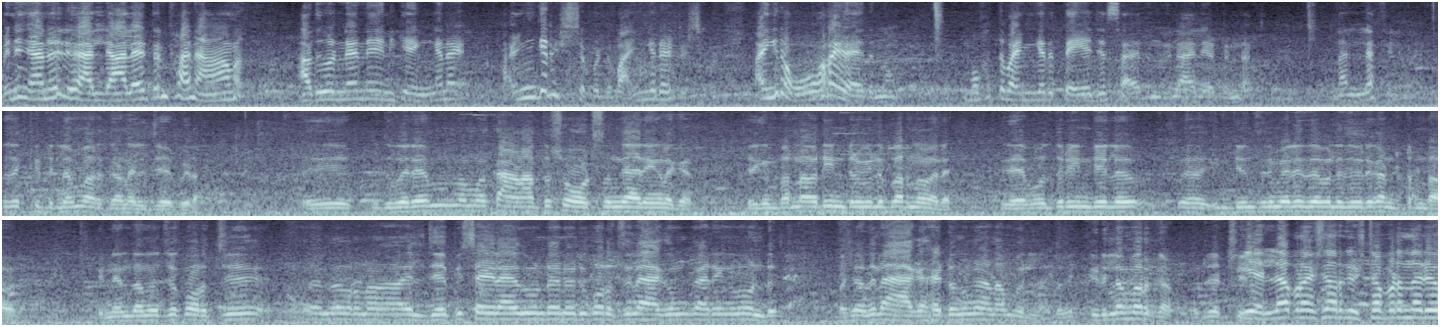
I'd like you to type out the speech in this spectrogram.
പിന്നെ ഞാനൊരു ലാലേട്ടൻ ഫാനാണ് അതുകൊണ്ട് തന്നെ എനിക്ക് എങ്ങനെ ഭയങ്കര ഇഷ്ടപ്പെട്ടു. ഭയങ്കരമായിട്ട് ഇഷ്ടപ്പെട്ടു. ഭയങ്കര ഓറയായിരുന്നു. മുഖത്ത് ഭയങ്കര തേജസ് ആയിരുന്നു ലാലേട്ടന്റെ. നല്ല ഫിലിം കിടിലം വർക്കാണ് ഇതുവരെ നമ്മൾ കാണാത്ത ഷോർട്സും കാര്യങ്ങളൊക്കെ. ശരിക്കും പറഞ്ഞാൽ അവർ ഇന്റർവ്യൂവിൽ പറഞ്ഞ പോലെ. ഇതേപോലത്തെ ഒരു ഇന്ത്യയിൽ ഇന്ത്യൻ സിനിമയിൽ ഇതേപോലെ ഇതുവരെ കണ്ടിട്ടുണ്ടാവില്ല. പിന്നെ എന്താന്ന് വെച്ചാൽ കുറച്ച് എന്താ പറയുക എൽ ജെ പി സ്റ്റൈൽ ആയതുകൊണ്ട് തന്നെ ഒരു കുറച്ച് ലാഗും കാര്യങ്ങളും ഉണ്ട്. പക്ഷെ അത് ലാഗായിട്ടൊന്നും കാണാൻ പറ്റില്ല. അത് കിടിലം വർക്കാണ് ഒരു ഈ രക്ഷ എല്ലാ പ്രേക്ഷകർക്കും ഇഷ്ടപ്പെടുന്ന ഒരു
